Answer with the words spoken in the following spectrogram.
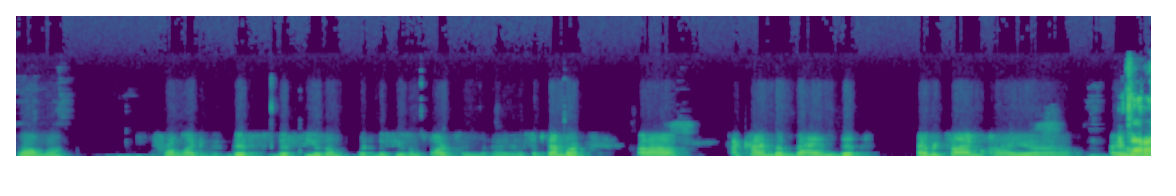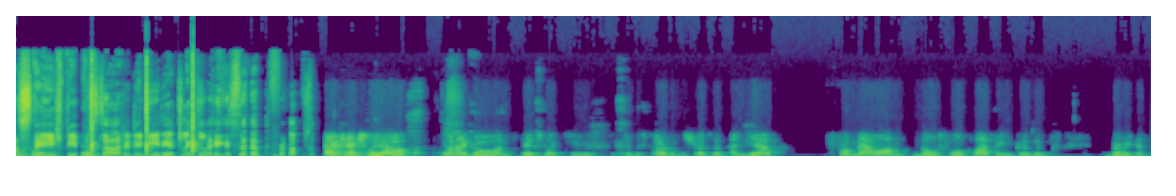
from from like this this season, the, the season starts in uh, September. Uh, I kind of banned it every time I. Uh, I You got on stage, people stage. started immediately. Like, is that the problem? Actually, I, when I go on stage, like to at the start of the show, I said, and yeah, from now on, no slow clapping because it's very it's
